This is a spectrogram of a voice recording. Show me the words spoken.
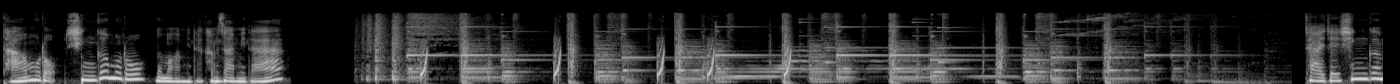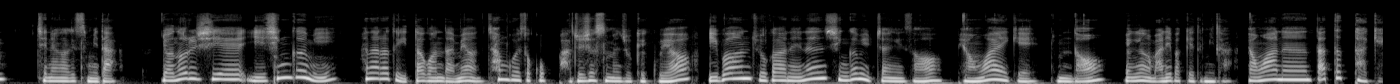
다음으로 신금으로 넘어갑니다. 감사합니다. 이제 신금 진행하겠습니다. 연월일시에 이 신금이 하나라도 있다고 한다면 참고해서 꼭 봐주셨으면 좋겠고요. 이번 주간에는 신금 입장에서 병화에게 좀 더 영향을 많이 받게 됩니다. 병화는 따뜻하게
